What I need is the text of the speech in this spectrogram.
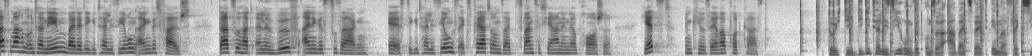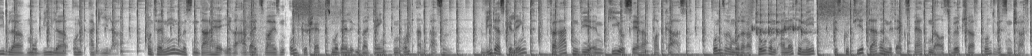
Was machen Unternehmen bei der Digitalisierung eigentlich falsch? Dazu hat Alain Wöf einiges zu sagen. Er ist Digitalisierungsexperte und seit 20 Jahren in der Branche. Jetzt im Kiosera Podcast. Durch die Digitalisierung wird unsere Arbeitswelt immer flexibler, mobiler und agiler. Unternehmen müssen daher ihre Arbeitsweisen und Geschäftsmodelle überdenken und anpassen. Wie das gelingt, verraten wir im Kiosera Podcast. Unsere Moderatorin Annette Neth diskutiert darin mit Experten aus Wirtschaft und Wissenschaft.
